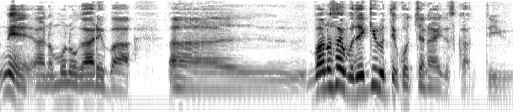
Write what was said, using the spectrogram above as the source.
ね、あのものがあれば、あー万能細胞できるってこっちゃないですかっていう。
